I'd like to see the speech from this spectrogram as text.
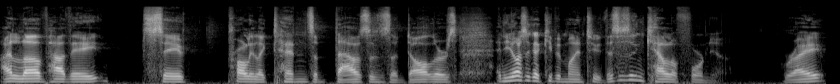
I love how they saved probably like tens of thousands of dollars. And you also got to keep in mind, too, this is in California, right?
